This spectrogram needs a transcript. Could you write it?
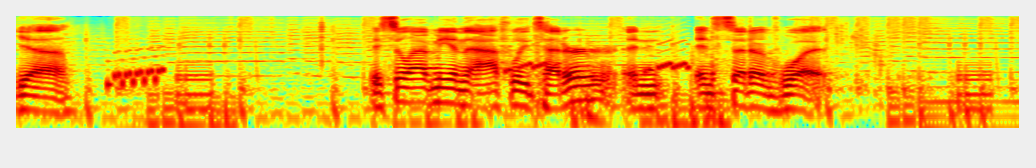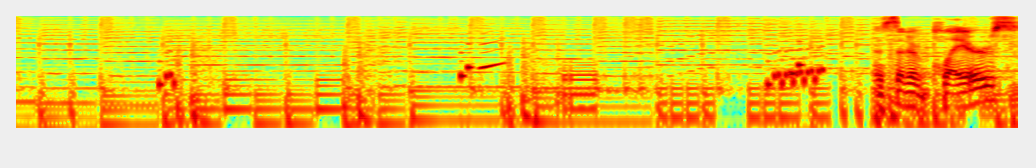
Yeah. They still have me in the athlete's header and instead of what? Instead of players?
